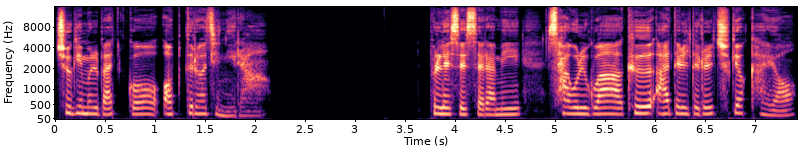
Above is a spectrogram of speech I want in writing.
죽임을 받고 엎드러지니라. 블레셋 사람이 사울과 그 아들들을 추격하여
